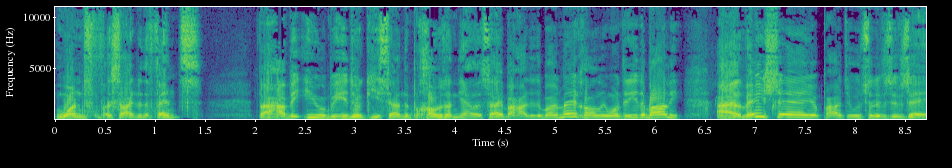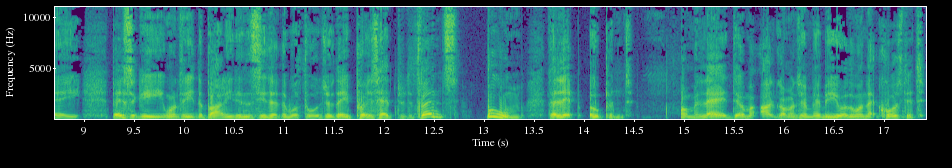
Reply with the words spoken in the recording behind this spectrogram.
one side of the fence. And the pachal was on the other side. Did the boy only wanted to eat the barley? Basically, he wanted to eat the barley. He didn't see that there were thorns. So they put his head through the fence. Boom! The lip opened. Maybe you're the one that caused it.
